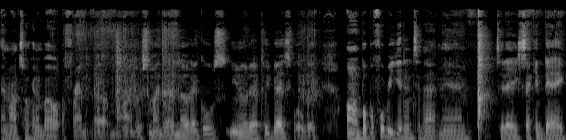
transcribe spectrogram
I'm not talking about a friend of mine or somebody that I know that goes, you know, that I play basketball with. Um, But before we get into that, man, today, second day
